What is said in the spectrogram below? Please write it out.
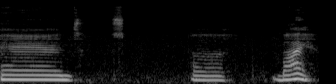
and uh, bye.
